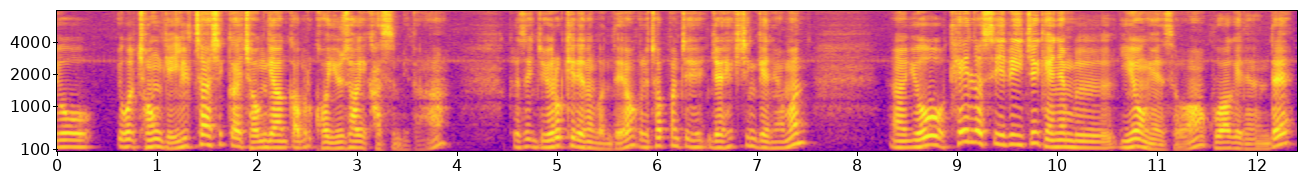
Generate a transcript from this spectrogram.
요 요걸 전개 1차식까지 전개한 값으로 거의 유사하게 같습니다. 그래서 이제 이렇게 되는 건데요. 그래서 첫 번째 이제 핵심 개념은 어, 요 테일러 시리즈 개념을 이용해서 구하게 되는데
